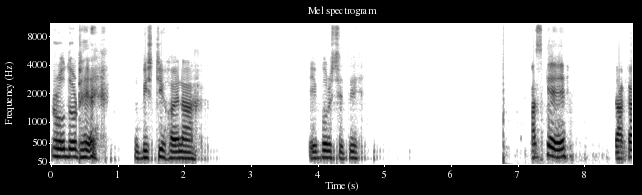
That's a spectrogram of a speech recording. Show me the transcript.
রোদ ওঠে, বৃষ্টি হয় না। এই পরিস্থিতি। আজকে ঢাকা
